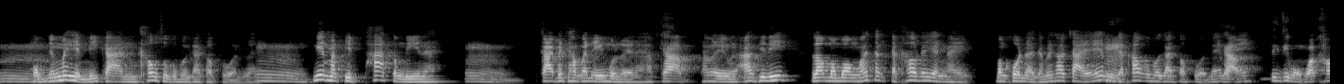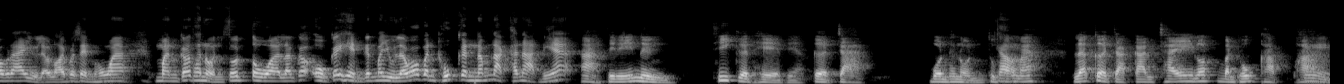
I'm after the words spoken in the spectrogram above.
อืผมยังไม่เห็นมีการเข้าสู่กระบวนการสอบสวนเลยอืมเนี่ยมันผิดพลาดตรงนี้นะอืมกลายเป็นทำกันเองหมดเลยนะครับครับทำกันเองหมดอ้าวทีนี้เรามามองว่าจะจะเข้าได้ยังไง บางคนอาจจะไม่เข้าใจเอ๊ะมันอืมจะเข้ากระบวนการสอบสวนได้ไหคมรับจริงๆผมว่าเข้าได้อยู่แล้วร้อยเปอร์เซ็นต์เพราะว่ามันก็ถนนซุดตัวแล้วก็โอ้ก็เห็นกันมาอยู่แล้วว่าบรรทุกกันน้ำหนักขนาดเนี้ยอะทีนี้หนึ่งที่เกิดเหตุเนี่ยเกิดจากบนถนนถูกครับต้องไหม และเกิดจากการใช้รถบรรทุกขับผ่าอืนม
